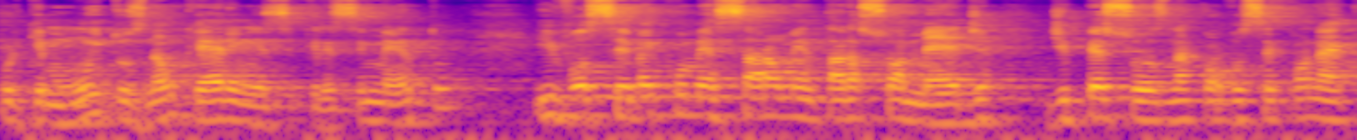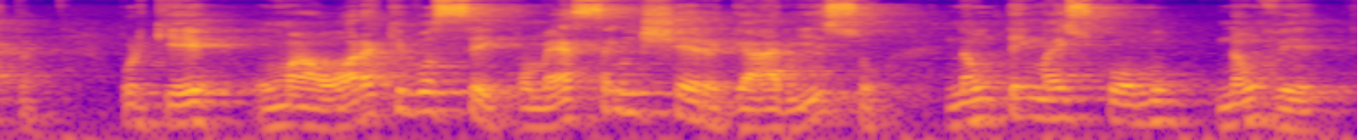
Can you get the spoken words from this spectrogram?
porque muitos não querem esse crescimento e você vai começar a aumentar a sua média de pessoas na qual você conecta. Porque uma hora que você começa a enxergar isso, não tem mais como não ver.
